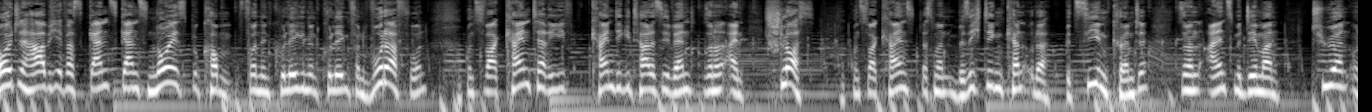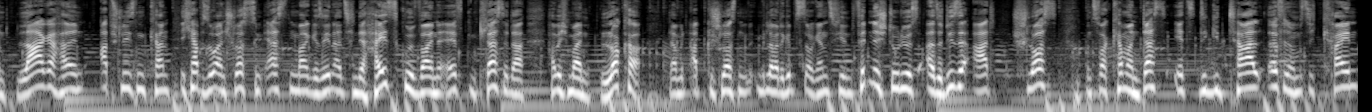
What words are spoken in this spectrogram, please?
Heute habe ich etwas ganz, ganz Neues bekommen von den Kolleginnen und Kollegen von Vodafone. Und zwar kein Tarif, kein digitales Event, sondern ein Schloss. Und zwar keins, das man besichtigen kann oder beziehen könnte, sondern eins, mit dem man Türen und Lagerhallen abschließen kann. Ich habe so ein Schloss zum ersten Mal gesehen, als ich in der Highschool war, in der 11. Klasse. Da habe ich meinen Locker damit abgeschlossen. Mittlerweile gibt es auch ganz vielen Fitnessstudios. Also diese Art Schloss. Und zwar kann man das jetzt digital öffnen. Man muss sich keinen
